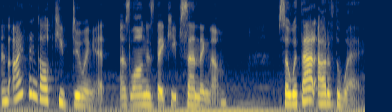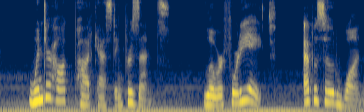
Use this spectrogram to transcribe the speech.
and I think I'll keep doing it as long as they keep sending them. So, with that out of the way, Winterhawk Podcasting presents Lower 48, Episode 1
